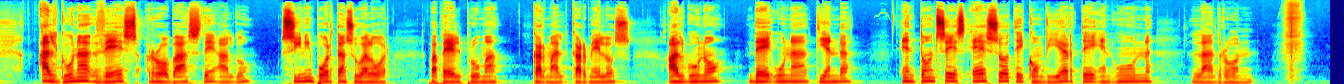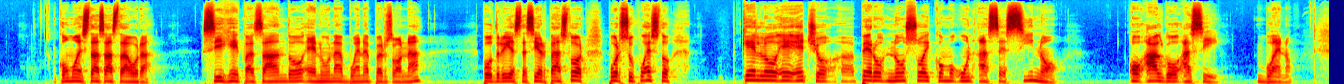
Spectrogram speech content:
¿Alguna vez robaste algo sin importar su valor? Papel, pluma, carmelos, alguno de una tienda, entonces eso te convierte en un ladrón. ¿Cómo estás hasta ahora? ¿Sigue pasando en una buena persona? Podrías decir, pastor, por supuesto que lo he hecho, ah, pero no soy como un asesino o algo así. Bueno,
